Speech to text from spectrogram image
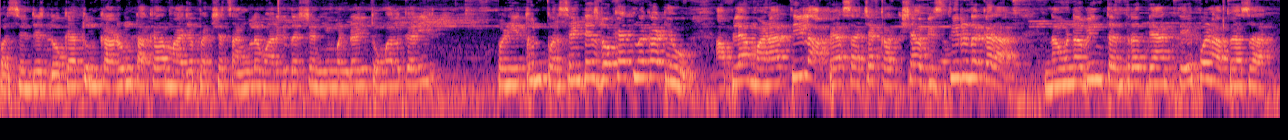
पर्सेंटेज डोक्यातून काढून टाका. माझ्यापेक्षा चांगलं मार्गदर्शन ही मंडळी तुम्हाला करील. पण इथून पर्सेंटेज डोक्यात नका ठेवू. आपल्या मनातील अभ्यासाच्या कक्षा विस्तीर्ण करा. नवनवीन तंत्रज्ञान ते पण अभ्यासा.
